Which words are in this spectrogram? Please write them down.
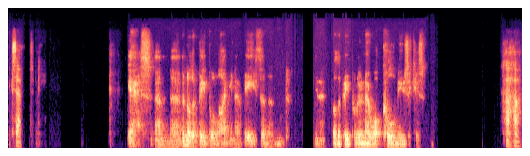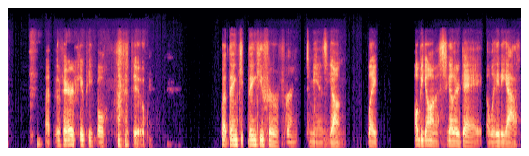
Except me. Yes, and uh, and other people like you know Ethan and you know other people who know what cool music is. Haha. Uh, Very few people do. But thank you, thank you for referring to me as young. Like, I'll be honest. The other day, a lady asked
